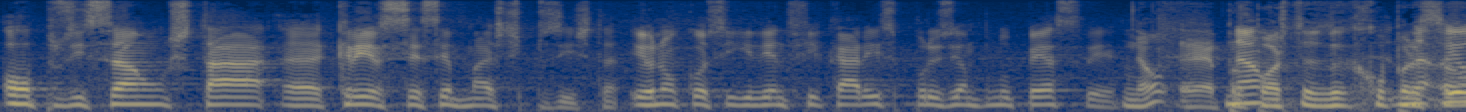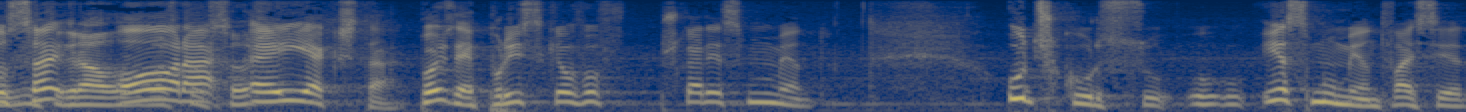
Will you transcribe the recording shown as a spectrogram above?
a oposição está a querer ser sempre mais despesista. Eu não consigo identificar isso, por exemplo, no PSD. Não, é a proposta não, de recuperação não, eu sei, integral ora, aí é que está. Pois é, por isso que eu vou buscar esse momento. O discurso, esse momento vai ser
